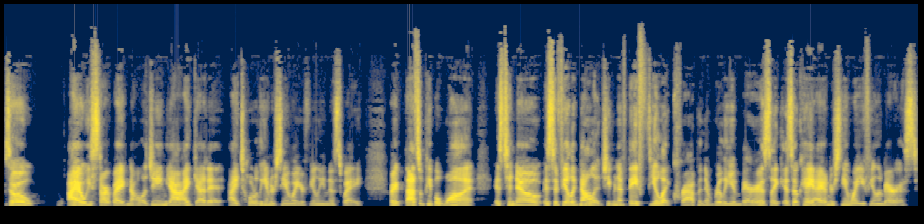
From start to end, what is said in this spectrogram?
So I always start by acknowledging, yeah, I get it. I totally understand why you're feeling this way. Right? That's what people want is to know is to feel acknowledged even if they feel like crap and they're really embarrassed. Like it's okay. I understand why you feel embarrassed.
